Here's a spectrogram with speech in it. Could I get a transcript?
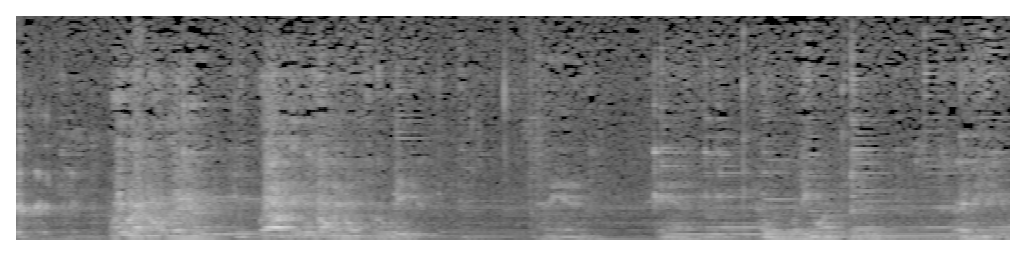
we went over there, well, he was only home for a week. I mean, and I was, what do you want to do? I need to get a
